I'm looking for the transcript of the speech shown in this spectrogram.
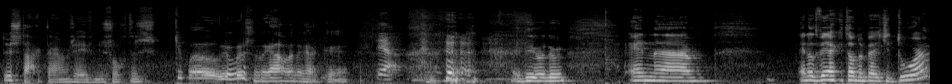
Dus sta ik daar om 7 uur s ochtends, tjoepo, jongens, en dan gaan we, dan ga ik eh, Ja. die we doen. En, ehm, en dat werk ik dan een beetje door.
